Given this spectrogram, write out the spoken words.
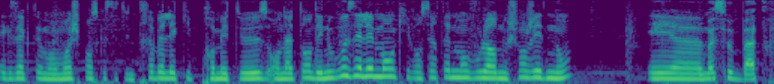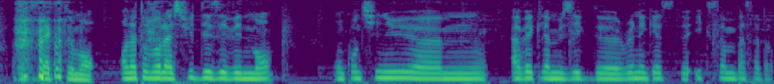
Exactement. Moi, je pense que c'est une très belle équipe prometteuse. On attend des nouveaux éléments qui vont certainement vouloir nous changer de nom. Et, euh, on va se battre. Exactement. en attendant la suite des événements, on continue euh, avec la musique de Renegades de X Ambassador.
